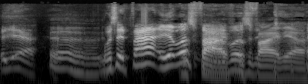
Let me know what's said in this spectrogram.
yeah. Uh, Was it five? It was five, It was wasn't it? five, yeah.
